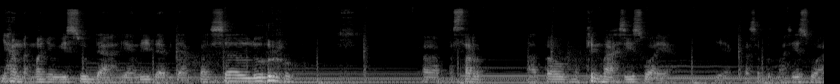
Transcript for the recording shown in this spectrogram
yang namanya wisuda yang didapatkan seluruh uh, peserta atau mungkin mahasiswa ya ya kita sebut mahasiswa.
